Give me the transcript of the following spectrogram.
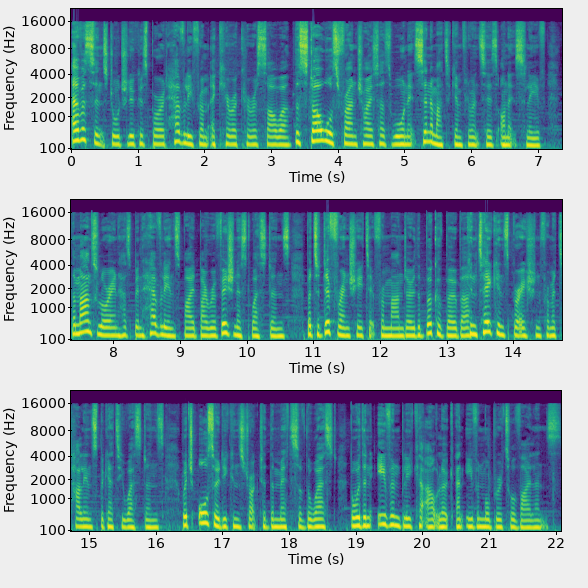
Ever since George Lucas borrowed heavily from Akira Kurosawa, the Star Wars franchise has worn its cinematic influences on its sleeve. The Mandalorian has been heavily inspired by revisionist westerns, but to differentiate it from Mando, the Book of Boba can take inspiration from Italian spaghetti westerns, which also deconstructed the myths of the West, but with an even bleaker outlook and even more brutal violence.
